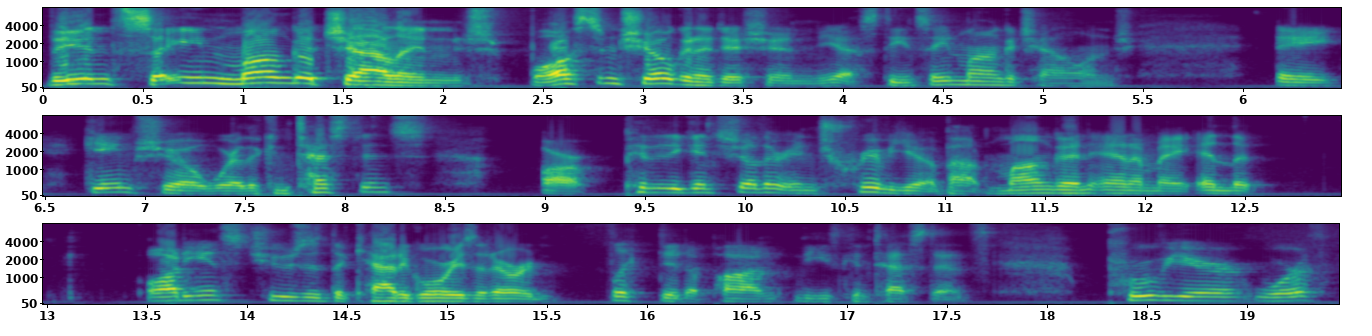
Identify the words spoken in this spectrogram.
the Insane Manga Challenge, Boston Shogun Edition. Yes, the Insane Manga Challenge. A game show where the contestants are pitted against each other in trivia about manga and anime, and the audience chooses the categories that are inflicted upon these contestants. Prove your worth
